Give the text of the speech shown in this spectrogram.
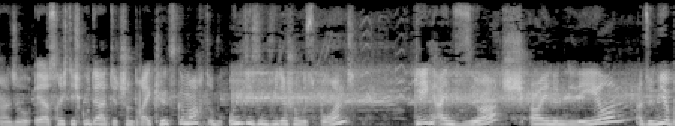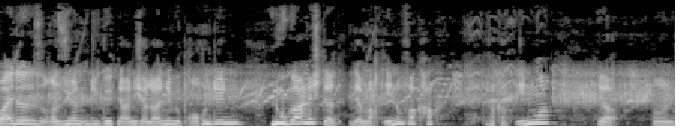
Also, er ist richtig gut. Er hat jetzt schon drei Kills gemacht. Und die sind wieder schon gespawnt. Gegen einen Search, einen Leon. Also, wir beide rasieren die Gegner eigentlich alleine. Wir brauchen den Lu gar nicht. Der, der macht eh nur verkackt. Der verkackt eh nur. Ja. Und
